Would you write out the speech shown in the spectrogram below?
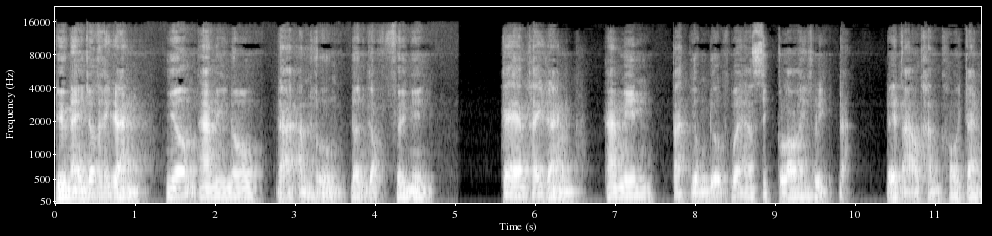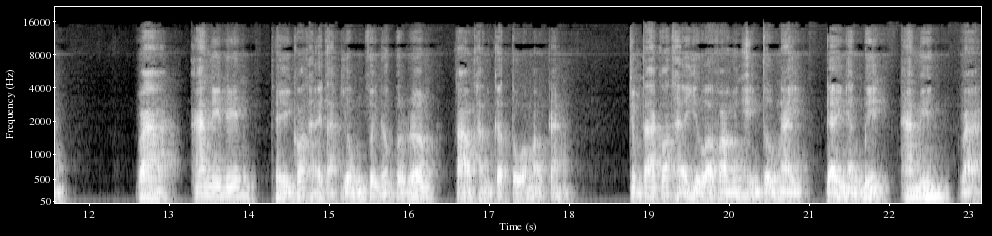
Điều này cho thấy rằng nhóm amino đã ảnh hưởng đến gốc phenin. Các em thấy rằng amin tác dụng được với axit chloric đặc để tạo thành khối trắng, và anilin thì có thể tác dụng với nước brom tạo thành kết tủa màu trắng. Chúng ta có thể dựa vào những hiện tượng này để nhận biết amin và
